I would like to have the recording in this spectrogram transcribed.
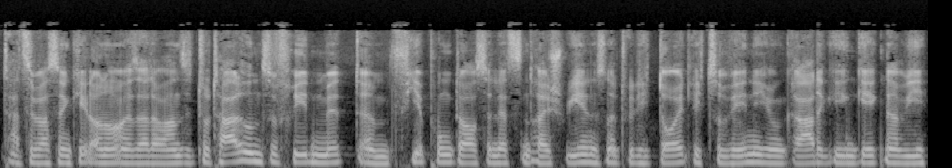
Da hat Sebastian Kehl auch noch gesagt, da waren sie total unzufrieden mit. Ähm, vier Punkte aus den letzten drei Spielen ist natürlich deutlich zu wenig und gerade gegen Gegner wie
